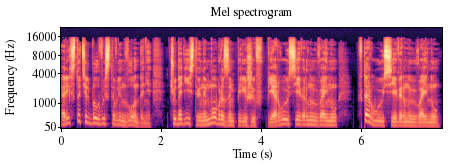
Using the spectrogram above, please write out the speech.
Аристотель был выставлен в Лондоне, чудодейственным образом пережив Первую Северную войну, Вторую Северную войну,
